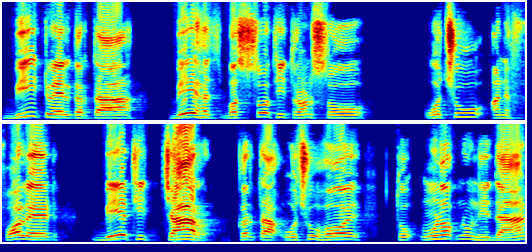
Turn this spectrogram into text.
બી ટ્વેલ્વ કરતાં બે બસોથી ત્રણસો ઓછું અને ફોલેટ બેથી ચાર કરતાં ઓછું હોય તો ઉણપનું નિદાન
